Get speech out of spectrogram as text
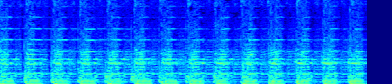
Thank you.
